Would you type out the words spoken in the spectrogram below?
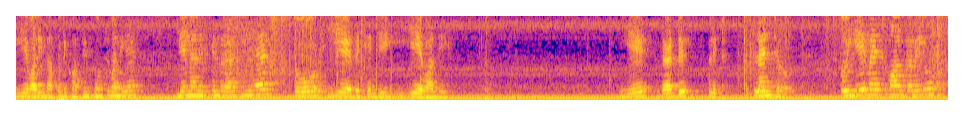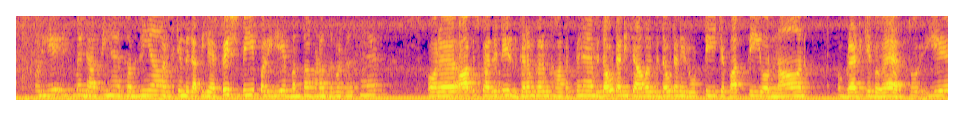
ये वाली मैं आपको दिखाती हूँ कौन सी वाली है। ये मैंने इसके अंदर ऐड की है तो ये देखें जी, ये वाली। ये रेड स्प्लिट लेंटल तो ये मैं इस्तेमाल कर रही हूँ, और ये इसमें जाती हैं सब्ज़ियाँ, और इसके अंदर जाती है फ़िश भी, पर ये बनता बड़ा ज़बरदस्त है। और आप इसको एज इट इज़ गरम गरम खा सकते हैं विदाउट एनी चावल विदाउट एनी रोटी, चपाती और नान ब्रेड के बगैर। तो ये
